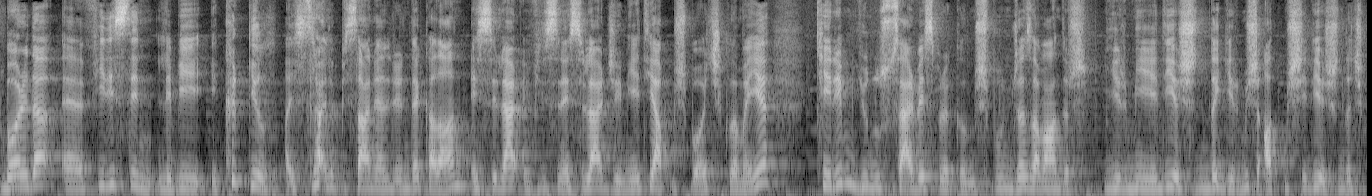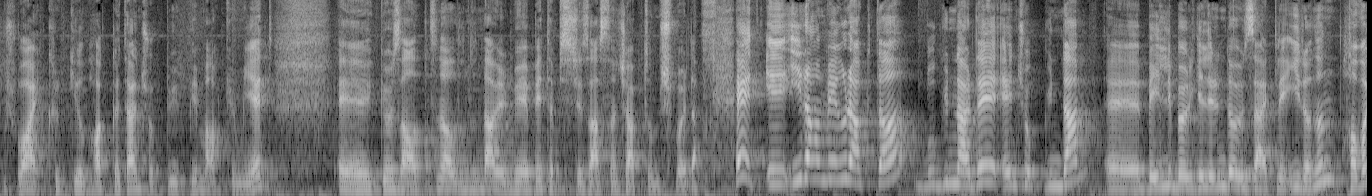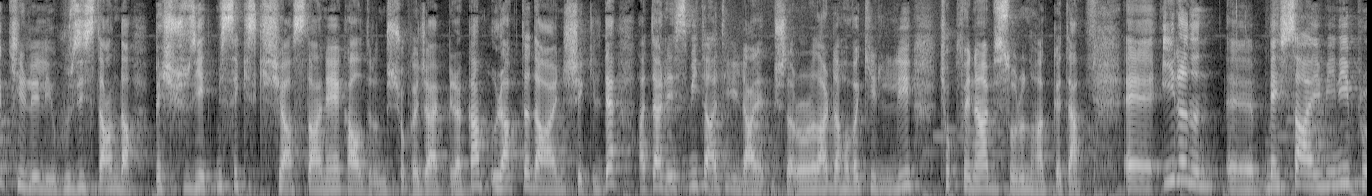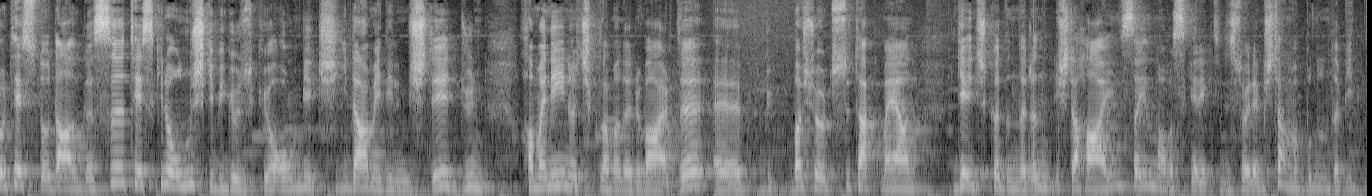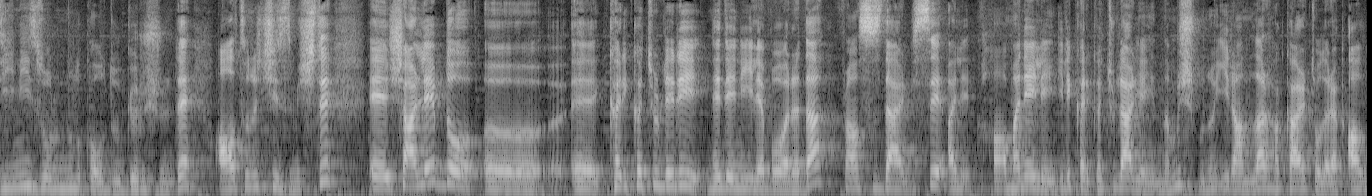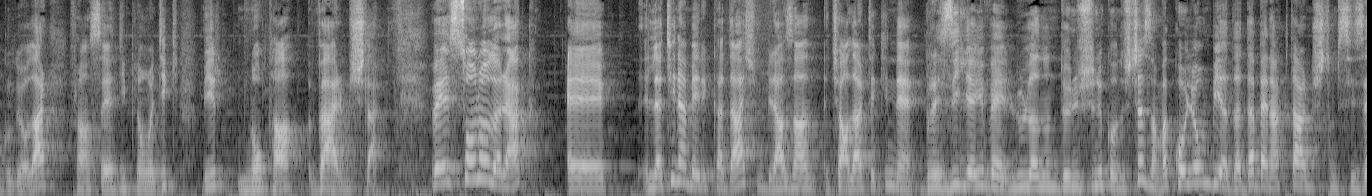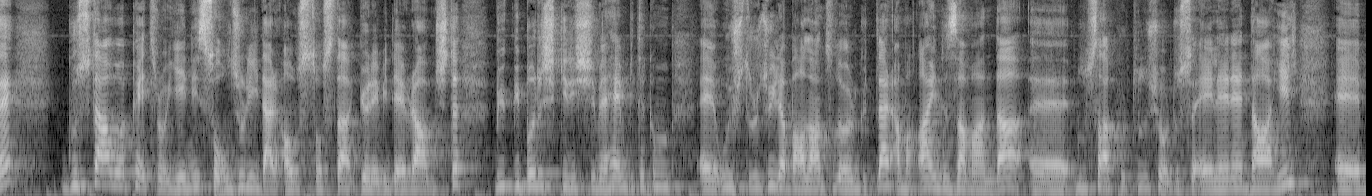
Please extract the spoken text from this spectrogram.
bu arada e, Filistinli bir 40 yıl İsrail hapishanelerinde kalan esirler Filistin Esirler Cemiyeti yapmış bu açıklamayı. Kerim Yunus serbest bırakılmış bunca zamandır. 27 yaşında girmiş 67 yaşında çıkmış. Vay 40 yıl hakikaten çok büyük bir mahkumiyet. E, gözaltına alındığından beri müebbet hapis cezasına çarptırılmış bu arada. Evet e, İran ve Irak'ta bugünlerde en çok gündem e, belli bölgelerinde özellikle İran'ın hava kirliliği Huzistan'da 578 kişi hastaneye kaldırılmış çok acayip bir rakam. Irak'ta da aynı şekilde hatta resmi tatil ilan etmişler. Oralarda hava kirliliği çok fena bir sorun hakikaten. E, İran'ın e, Mehsa Emini protesto dalgası teskin olmuş gibi gözüküyor. 11 kişi idam edilmişti. Dün Hamaney'in açıklamaları vardı. Ee, başörtüsü takmayan genç kadınların işte hain sayılmaması gerektiğini söylemişti ama bunun da bir dini zorunluluk olduğu görüşünü de altını çizmişti. E, Charlie Hebdo e, e, karikatürleri nedeniyle bu arada Fransız dergisi Ali Hamane ile ilgili karikatürler yayınlamış. Bunu İranlılar hakaret olarak algılıyorlar. Fransa'ya diplomatik bir nota vermişler. Ve son olarak e, Latin Amerika'da şimdi birazdan Çağlar Tekin'le Brezilya'yı ve Lula'nın dönüşünü konuşacağız ama Kolombiya'da da ben aktarmıştım size. Gustavo Petro yeni solcu lider Ağustos'ta görevi devralmıştı. Büyük bir barış girişimi hem bir takım e, uyuşturucuyla bağlantılı örgütler ama aynı zamanda e, Ulusal Kurtuluş Ordusu ELN dahil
